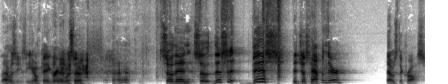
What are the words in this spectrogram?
that was easy. Okay, great. What's so, so then, so this, this that just happened there, that was the cross.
